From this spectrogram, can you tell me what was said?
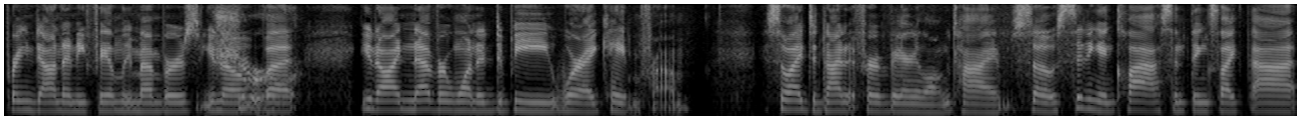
bring down any family members, you know, Sure. but, you know, I never wanted to be where I came from. So I denied it for a very long time. So sitting in class and things like that,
